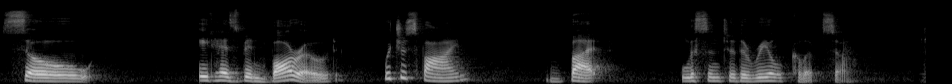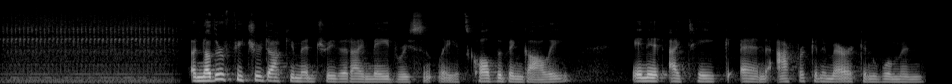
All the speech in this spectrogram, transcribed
So it has been borrowed, which is fine, but listen to the real calypso. Another feature documentary that I made recently, it's called The Bengali. In it, I take an African American woman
